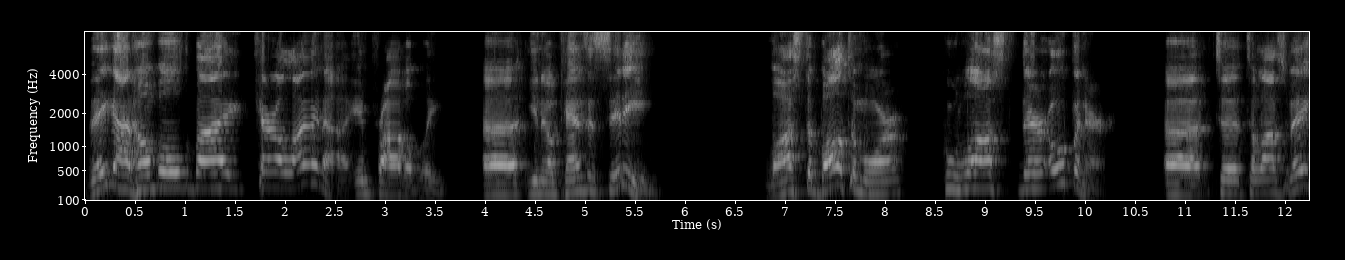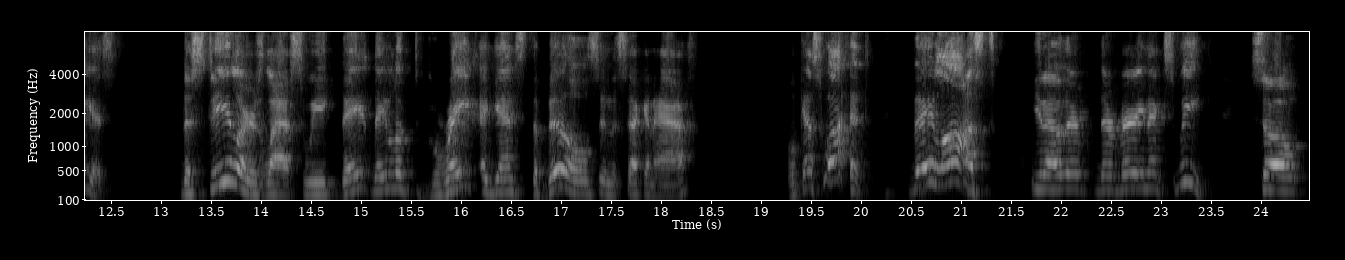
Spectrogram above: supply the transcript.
They got humbled by Carolina improbably. Uh, you know, Kansas City lost to Baltimore, who lost their opener uh, to, to Las Vegas the Steelers last week, they they looked great against the Bills in the second half. Well, guess what? They lost, you know, their their very next week. So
